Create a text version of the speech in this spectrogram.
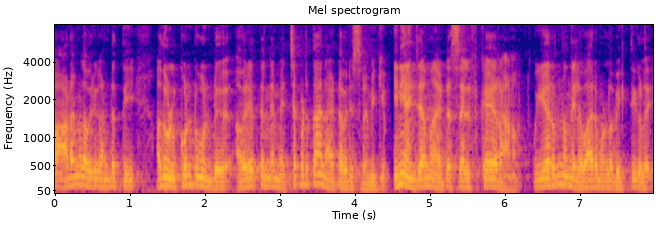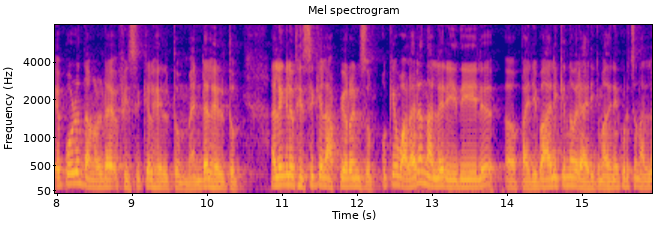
പാഠങ്ങൾ അവർ കണ്ടെത്തി അത് ഉൾക്കൊണ്ടുകൊണ്ട് അവരെ തന്നെ മെച്ചപ്പെടുത്താനായിട്ട് അവർ ശ്രമിക്കും. ഇനി അഞ്ചാമതായിട്ട് സെൽഫ് കെയർ ആണ്. ഉയർന്ന നിലവാരമുള്ള വ്യക്തികൾ എപ്പോഴും തങ്ങളുടെ ഫിസിക്കൽ ഹെൽത്തും മെന്റൽ ഹെൽത്തും അല്ലെങ്കിൽ ഫിസിക്കൽ അപ്പിയറൻസും ഒക്കെ വളരെ നല്ല രീതിയിൽ പരിപാലിക്കുന്നവരായിരിക്കും. അതിനെക്കുറിച്ച് നല്ല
